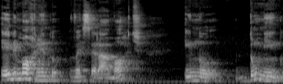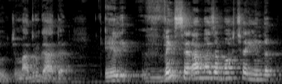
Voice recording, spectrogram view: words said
ele morrendo vencerá a morte, e no domingo de madrugada, ele vencerá mais a morte ainda,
